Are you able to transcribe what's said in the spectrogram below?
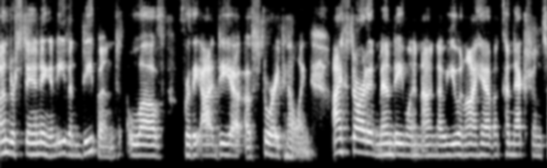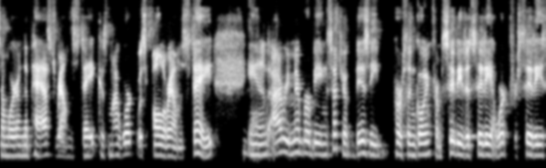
understanding and even deepened love for the idea of storytelling. I started Mindy when I know you and I have a connection somewhere in the past around the state because my work was all around the state. And I remember being such a busy person going from city to city. I worked for cities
